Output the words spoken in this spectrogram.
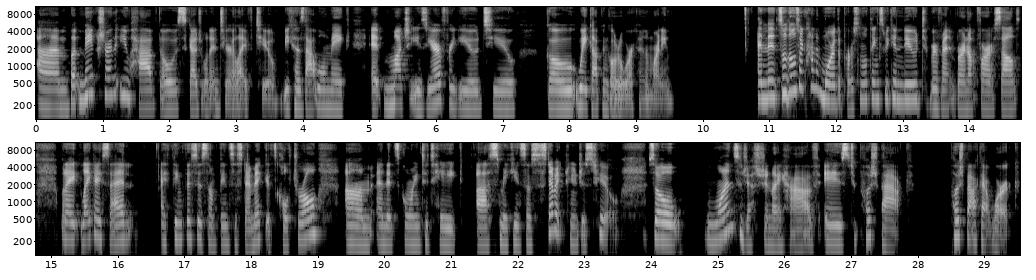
Um, but make sure that you have those scheduled into your life too, because that will make it much easier for you to go wake up and go to work in the morning. And then, so those are kind of more the personal things we can do to prevent burnout for ourselves. But I, like I said, I think this is something systemic. It's cultural, um, and it's going to take us making some systemic changes too. So one suggestion I have is to push back, push back at work.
